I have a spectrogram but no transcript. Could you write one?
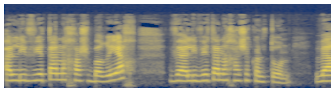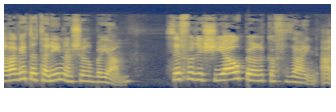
על לוויתן נחש בריח ועל לוויתן נחש הקלטון, והרג את התנין אשר בים. ספר ישעיהו פרק כ"ז א.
